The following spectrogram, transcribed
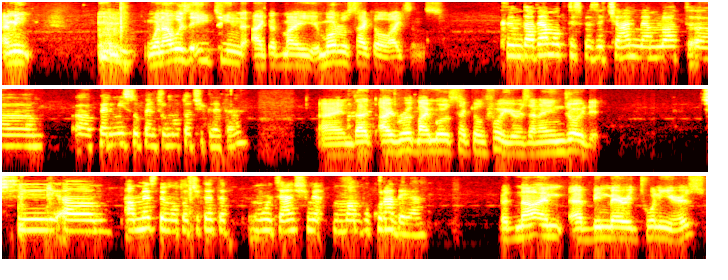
I mean, when I was 18, I got my motorcycle license, Când aveam 18 ani, mi-am luat uh, uh, permisul pentru motocicletă and that I rode my motorcycle for years, and I enjoyed it. și uh, am mers pe motocicletă mulți ani și mi- m-am bucurat de ea. But now I'm I've been married 20 years,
